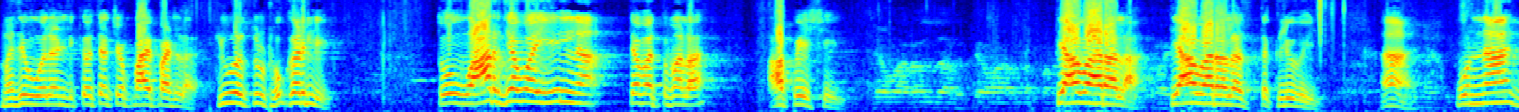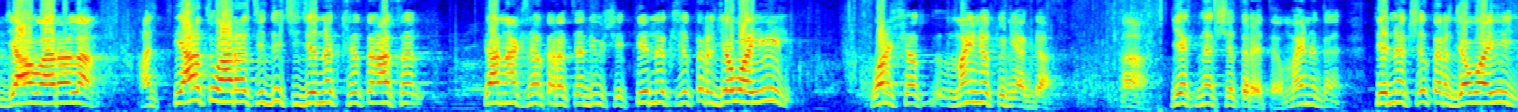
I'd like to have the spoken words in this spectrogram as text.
म्हणजे ओलंडली किंवा त्याच्या पाय पाडला ती वस्तू ठोकरली तो वार जेव्हा येईल ना तेव्हा तुम्हाला अपयश येईल त्या वाराला त्या वाराला तकलीफ होईल. हां. पुन्हा ज्या वाराला आणि त्याच वाराच्या दिवशी जे नक्षत्र असेल त्या नक्षत्राच्या दिवशी ते नक्षत्र जेव्हा येईल वर्षात महिन्यातून एकदा. हां. एक नक्षत्र येतं महिन्यातून. ते नक्षत्र जेव्हा येईल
